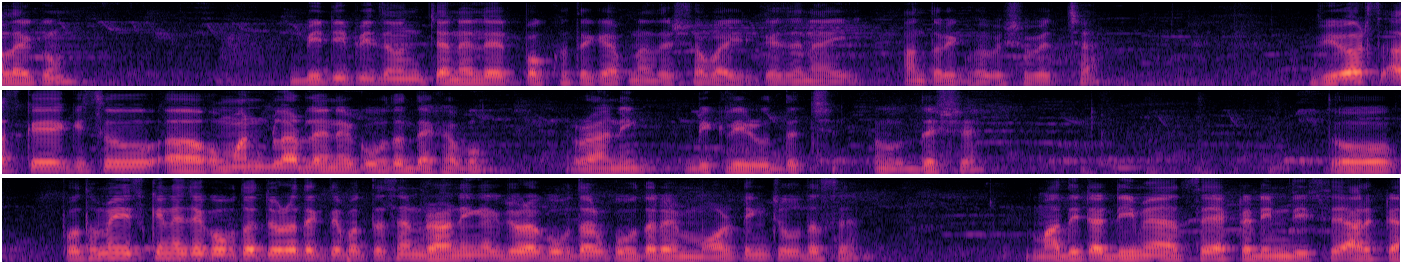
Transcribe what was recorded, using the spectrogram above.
আলাইকুম। বিডি পিজন চ্যানেলের পক্ষ থেকে আপনাদের সবাইকে জানাই আন্তরিকভাবে শুভেচ্ছা। ভিউয়ার্স, আজকে কিছু ওমান ব্লাড লাইনের কবুতর দেখাবো, রানিং, বিক্রির উদ্দেশ্যে উদ্দেশ্যে। তো প্রথমে স্ক্রিনে যে কবুতর জোড়া দেখতে পাচ্ছেন রানিং এক জোড়া কবুতর, কবুতরের মল্টিং চলতেছে। মাদিটা ডিমে আছে, একটা ডিম দিছে, আরেকটা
